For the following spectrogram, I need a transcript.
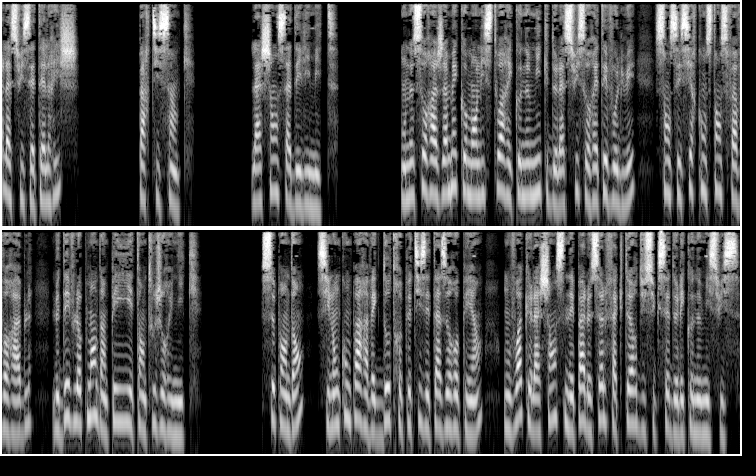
la Suisse est-elle riche? Partie 5. La chance a des limites. On ne saura jamais comment l'histoire économique de la Suisse aurait évolué, sans ces circonstances favorables, le développement d'un pays étant toujours unique. Cependant, si l'on compare avec d'autres petits États européens, on voit que la chance n'est pas le seul facteur du succès de l'économie suisse.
